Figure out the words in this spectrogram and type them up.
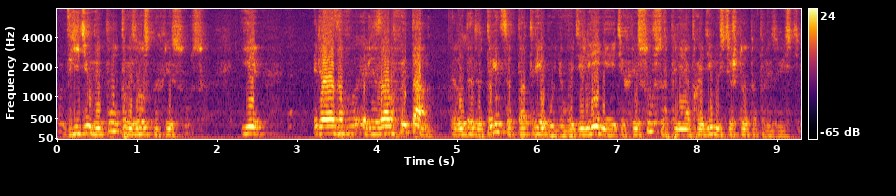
в единый пул производственных ресурсов. И реализовав и там вот этот принцип по требованию выделения этих ресурсов при необходимости что-то произвести.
